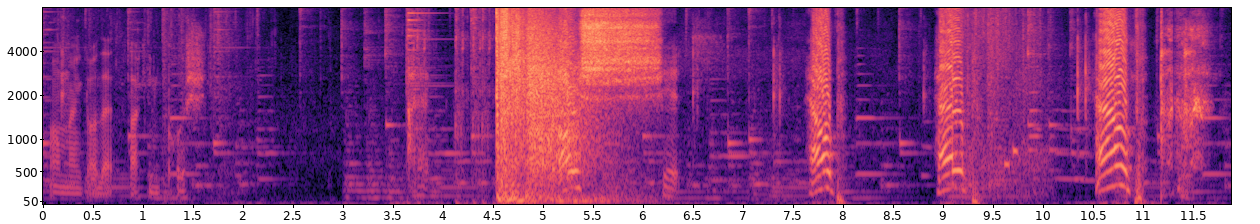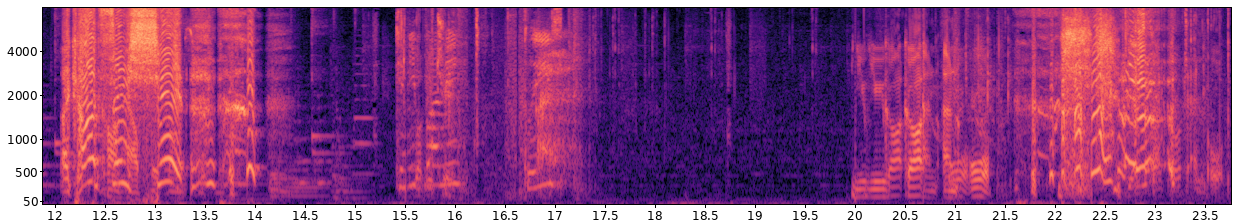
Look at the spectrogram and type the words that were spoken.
Oh my god, that fucking push. Oh shit! Help! Help! Help! I can't, see help shit. Can you Love buy me? Please? You, you got, an, orb. I got an orb.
